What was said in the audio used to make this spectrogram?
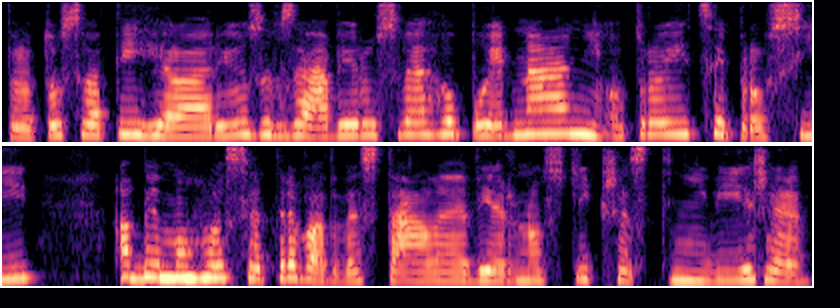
Proto svatý Hilarius v závěru svého pojednání o trojici prosí, aby mohl setrvat ve stálé věrnosti křestní víře.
